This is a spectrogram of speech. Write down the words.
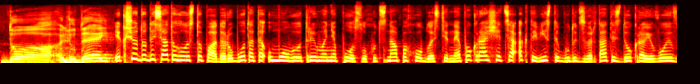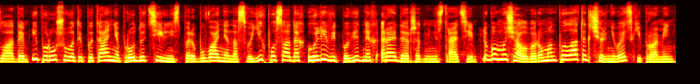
до людей. Якщо до 10 листопада робота та умови отримання послуг у ЦНАПах області не покращаться, активісти будуть звертатись до краєвої влади і порушувати питання про доцільність перебування на своїх посадах голів відповідних райдержадміністрацій. Любомочалова, Роман Пилатик, Чернівецький промінь.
